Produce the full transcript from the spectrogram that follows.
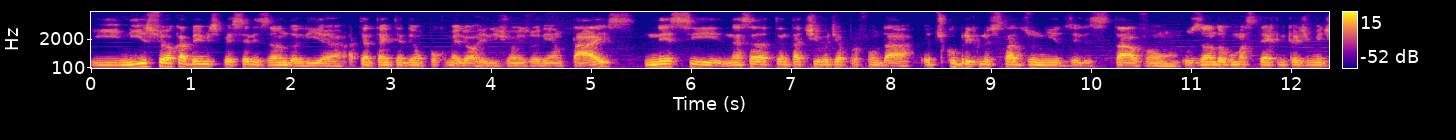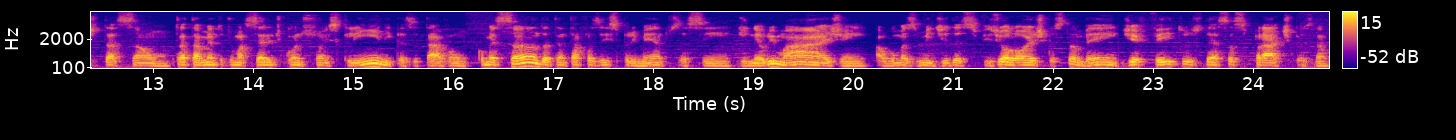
E nisso eu acabei me especializando ali a, a tentar entender um pouco melhor religiões orientais. Nesse nessa tentativa de aprofundar, eu descobri que nos Estados Unidos eles estavam usando algumas técnicas de meditação, tratamento de uma série de condições clínicas e estavam começando a tentar fazer experimentos assim de neuroimagem, algumas medidas fisiológicas também, de efeitos dessas práticas. Né?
